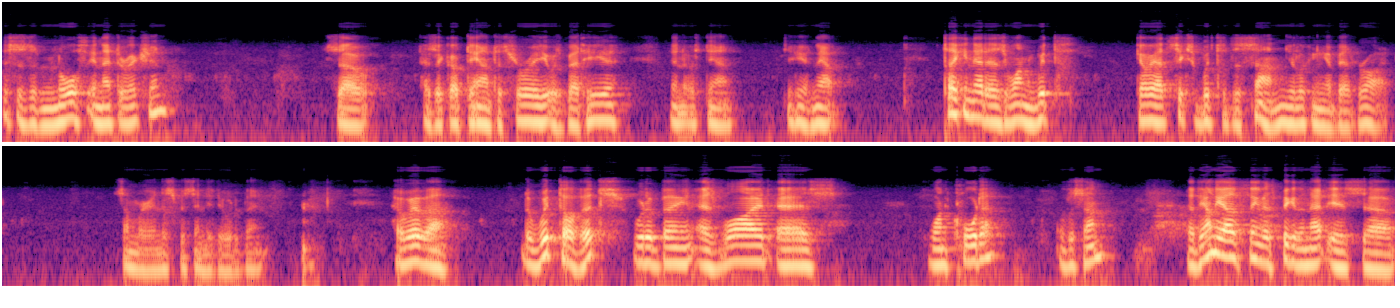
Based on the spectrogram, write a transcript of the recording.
This is the north in that direction. So as it got down to three, it was about here, then it was down to here. Now, taking that as one width, go out six widths of the sun, you're looking about right. Somewhere in this vicinity it would have been. However, the width of it would have been as wide as one quarter of the sun. Now the only other thing that's bigger than that is uh,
